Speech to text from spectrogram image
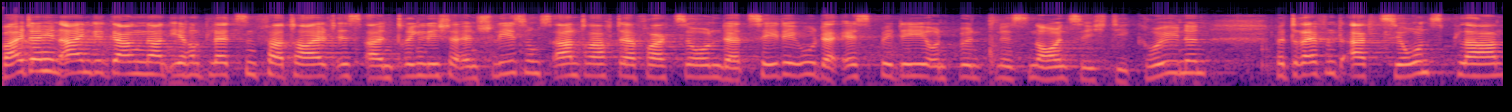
Weiterhin eingegangen an Ihren Plätzen verteilt ist ein Dringlicher Entschließungsantrag der Fraktionen der CDU, der SPD und BÜNDNIS 90 die GRÜNEN betreffend Aktionsplan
